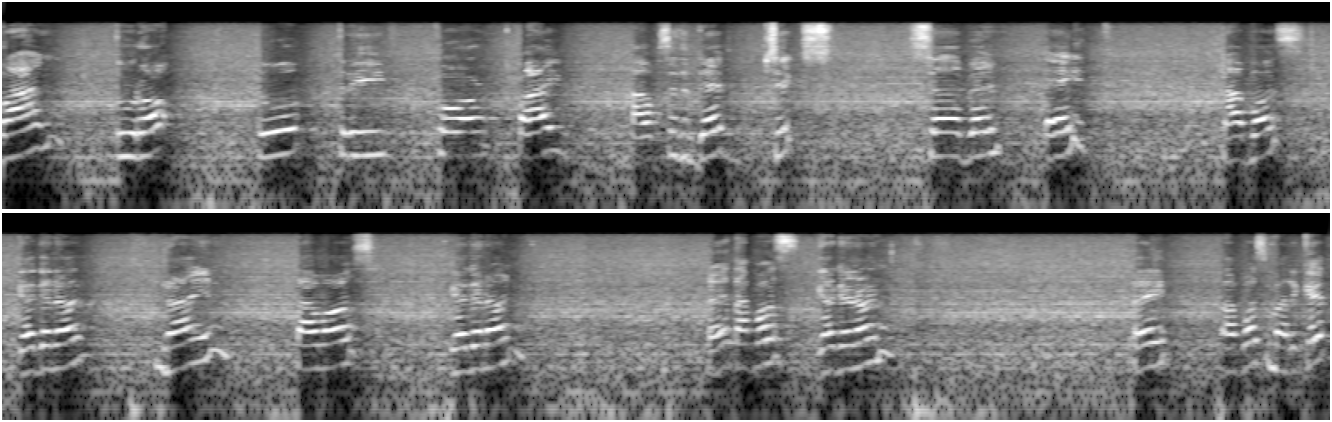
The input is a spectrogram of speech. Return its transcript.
One, turo. Two, three, four, five. Hawak sa dibdib. Six, seven, eight. Tapos, gaganon. Nine. Tapos, gaganon. Okay, tapos, gaganon. Okay, tapos, marikit.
